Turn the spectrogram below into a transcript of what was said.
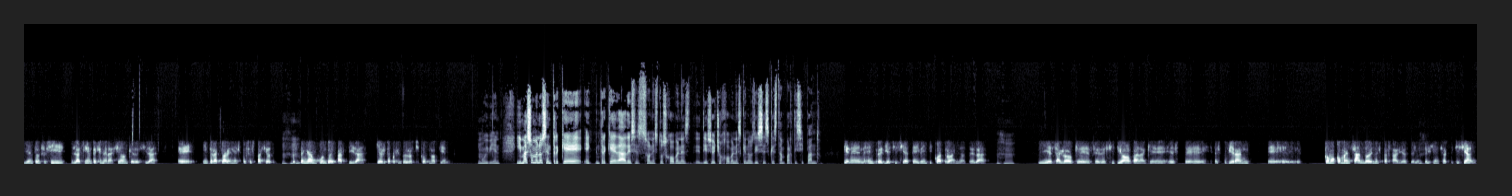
Y entonces sí la siguiente generación que decida eh, interactuar en estos espacios pues tenga un punto de partida que ahorita por ejemplo los chicos no tienen. Muy bien. ¿Y más o menos entre qué entre qué edades son estos jóvenes, 18 jóvenes que nos dices que están participando? Tienen entre 17 y 24 años de edad y es algo que se decidió para que este, estuvieran eh, como comenzando en estas áreas de la inteligencia artificial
